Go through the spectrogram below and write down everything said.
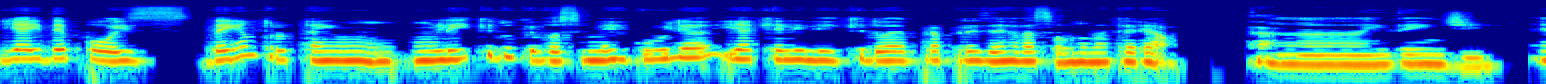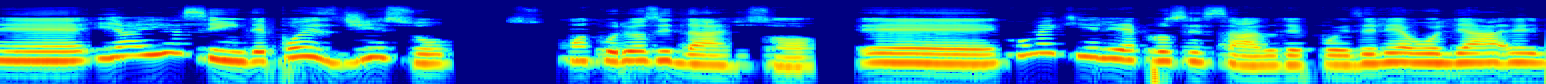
e aí depois, dentro tem um, um líquido que você mergulha, e aquele líquido é para preservação do material. Ah, entendi. É, e aí, assim, depois disso, uma curiosidade só. É, como é que ele é processado depois? Ele é olhar. ele-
